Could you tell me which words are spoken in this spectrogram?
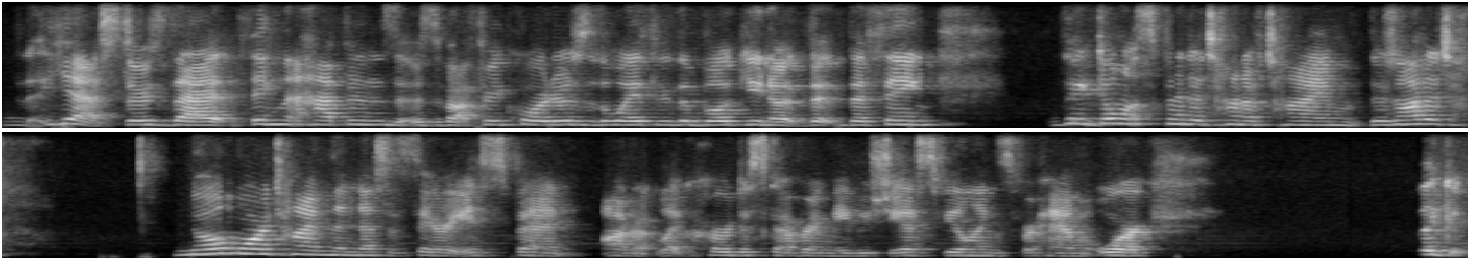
yes there's that thing that happens it was about three quarters of the way through the book you know the, the thing they don't spend a ton of time there's not a t- no more time than necessary is spent on like her discovering maybe she has feelings for him or like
